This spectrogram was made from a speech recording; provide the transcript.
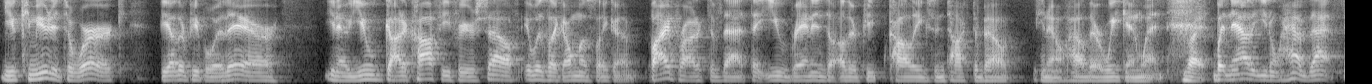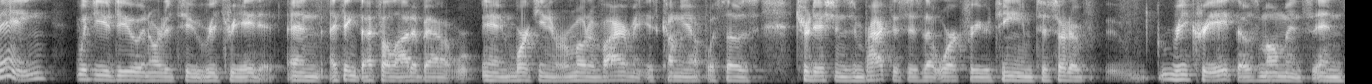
you commuted to work. The other people were there you know, you got a coffee for yourself. It was like almost like a byproduct of that that you ran into other people, colleagues, and talked about, you know, how their weekend went. Right. But now that you don't have that thing, what do you do in order to recreate it? And I think that's a lot about in working in a remote environment is coming up with those traditions and practices that work for your team to sort of recreate those moments and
